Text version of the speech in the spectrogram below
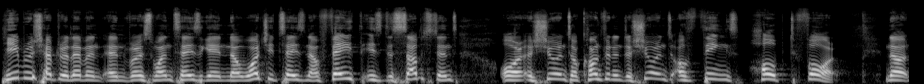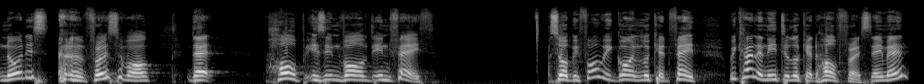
Hebrews chapter 11 and verse 1 says again, Now watch it says, Now faith is the substance or assurance or confident assurance of things hoped for. Now notice, first of all, that hope is involved in faith. So before we go and look at faith, we kind of need to look at hope first. Amen?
